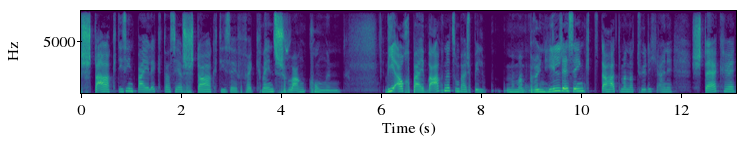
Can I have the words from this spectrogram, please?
stark, die sind bei Elektra sehr stark, diese Frequenzschwankungen. Wie auch bei Wagner zum Beispiel wenn man Brünnhilde singt, da hat man natürlich eine stärkere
